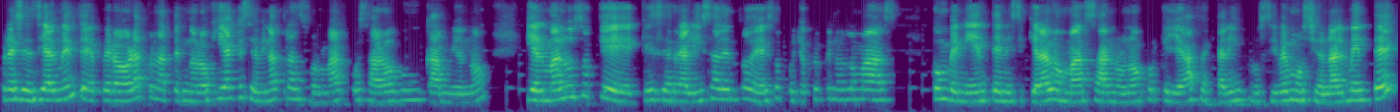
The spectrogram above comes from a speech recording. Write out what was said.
presencialmente, pero ahora con la tecnología que se vino a transformar, pues ahora hubo un cambio, ¿no? Y el mal uso que, que, se realiza dentro de esto, pues yo creo que no es lo más conveniente, ni siquiera lo más sano, ¿no? Porque llega a afectar inclusive emocionalmente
